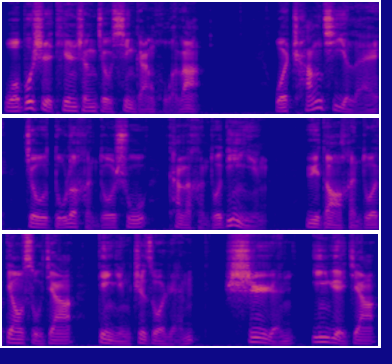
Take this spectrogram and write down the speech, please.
我不是天生就性感火辣，我长期以来就读了很多书，看了很多电影，遇到很多雕塑家、电影制作人、诗人、音乐家、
